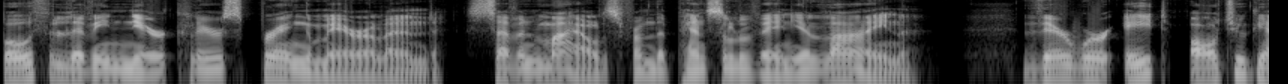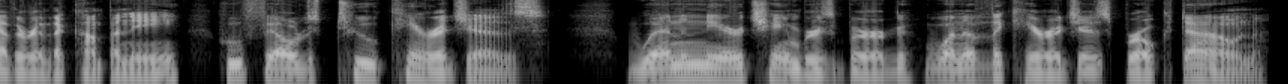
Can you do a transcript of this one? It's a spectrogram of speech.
both living near Clear Spring, Maryland, seven miles from the Pennsylvania line. There were eight altogether in the company, who filled two carriages. When near Chambersburg, one of the carriages broke down.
